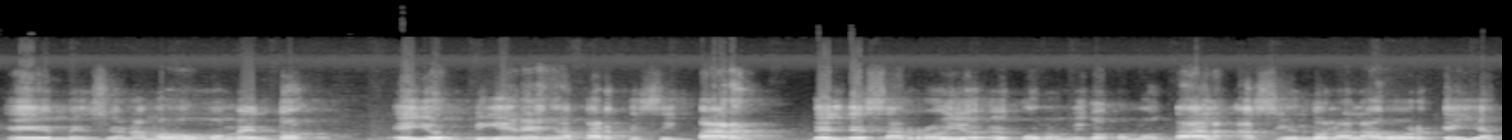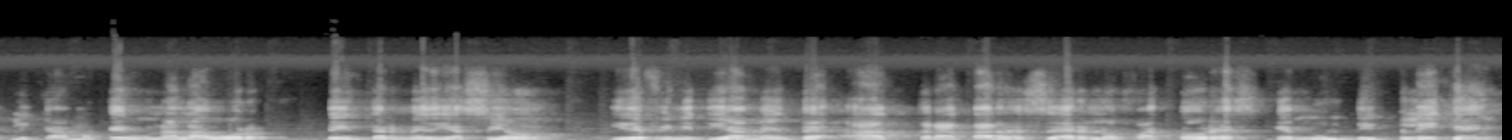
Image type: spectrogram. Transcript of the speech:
que mencionamos en un momento, ellos vienen a participar del desarrollo económico como tal, haciendo la labor que ya explicamos que es una labor de intermediación y definitivamente a tratar de ser los factores que multipliquen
